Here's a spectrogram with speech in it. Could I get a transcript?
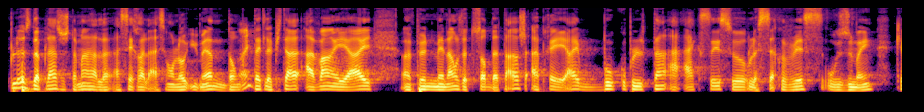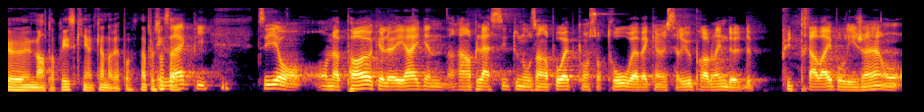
plus de place justement à, ces relations-là humaines. Donc peut-être l'hôpital avant AI, un peu une mélange de toutes sortes de tâches. Après AI, beaucoup plus de temps à axer sur le service aux humains qu'une entreprise qui n'en aurait pas. C'est un peu ça. Exact. Puis tu sais, on, on, a peur que le AI vienne remplacer tous nos emplois puis qu'on se retrouve avec un sérieux problème de, de plus de travail pour les gens. On,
